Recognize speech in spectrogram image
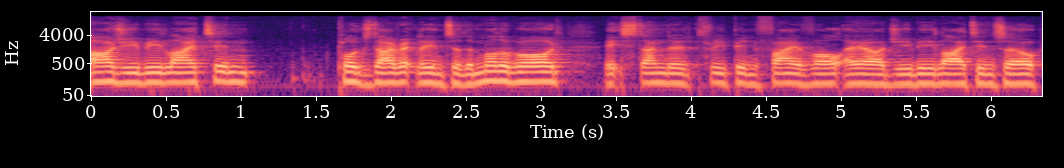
RGB lighting plugs directly into the motherboard. It's standard 3 pin 5 volt ARGB lighting, so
